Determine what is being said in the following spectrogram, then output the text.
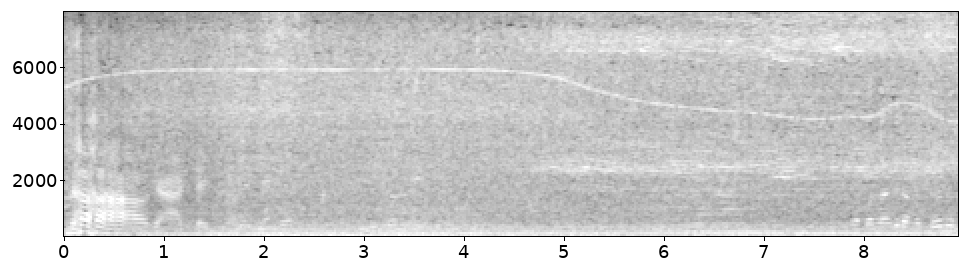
Dah, si Aceh. Kapan lagi dapat bonus?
